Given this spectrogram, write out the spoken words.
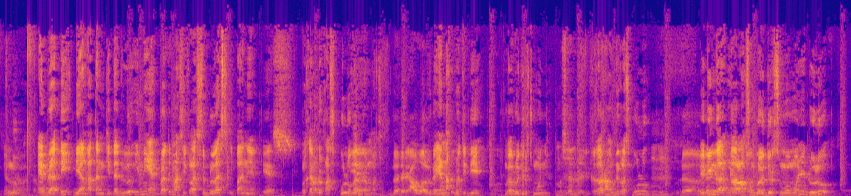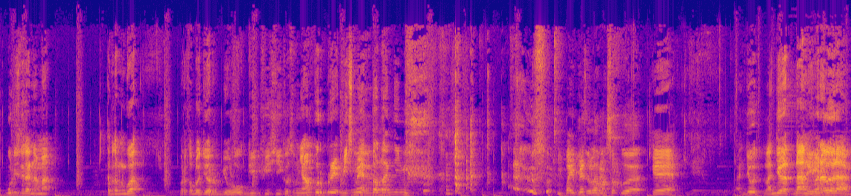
Ya lu Eh berarti di angkatan kita dulu ini ya, berarti masih kelas 11 IPA-nya. yes Kalau sekarang udah kelas 10 kan Iya, udah masuk. udah dari awal Udah enak berarti dia. Enggak belajar semuanya. Emang sekarang udah di kelas? Sekarang udah kelas 10. Mm-mm, udah Jadi dari nggak SMP nggak udah. langsung belajar semuanya dulu. Gue diceritain sama teman-teman gue. Mereka belajar biologi, fisika, semua nyampur bre, mix Iya, method anjing. IPA IPS. itulah masuk gue Oke, Lanjut. lanjut. Dang, gimana lu, Dang?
